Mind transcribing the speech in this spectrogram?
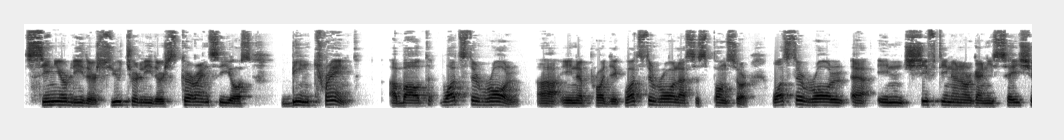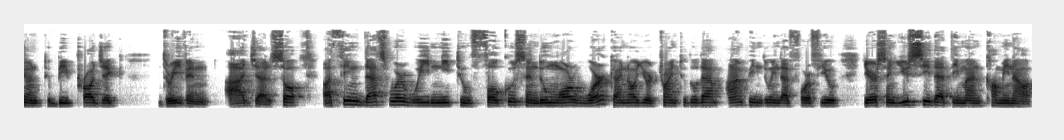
senior leaders, future leaders, current CEOs being trained about what's the role uh, in a project? What's the role as a sponsor? What's the role uh, in shifting an organization to be project driven agile. So I think that's where we need to focus and do more work. I know you're trying to do that. I've been doing that for a few years and you see that demand coming out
